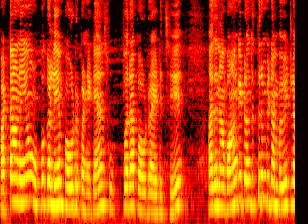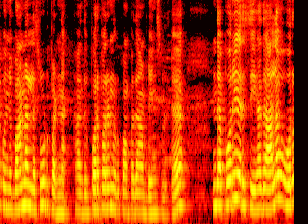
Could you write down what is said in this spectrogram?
பட்டாணியும் உப்புக்கல்லையும் பவுட்ரு பண்ணிட்டேன். சூப்பராக பவுட்ரு ஆகிடுச்சு அது நான் வாங்கிட்டு வந்து திரும்பி நம்ம வீட்டில் கொஞ்சம் பானலில் சூடு பண்ணேன். அது பொறப்பொறன்னு இருக்கும் அப்போ தான் அப்படின்னு சொல்லிட்டு. இந்த பொரியரிசி அது அளவு ஒரு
